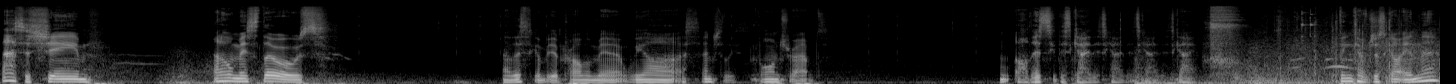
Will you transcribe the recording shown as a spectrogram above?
That's a shame. I don't miss those. Now this is gonna be a problem here. We are essentially spawn trapped. Oh, this this guy, this guy, this guy, this guy. I think I've just got in there.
